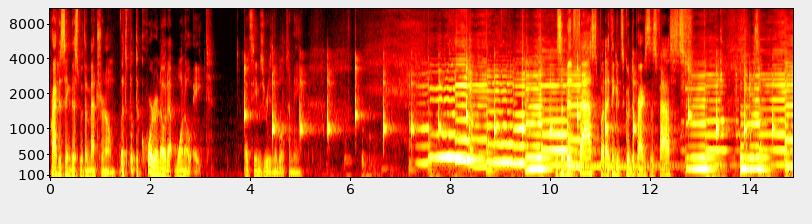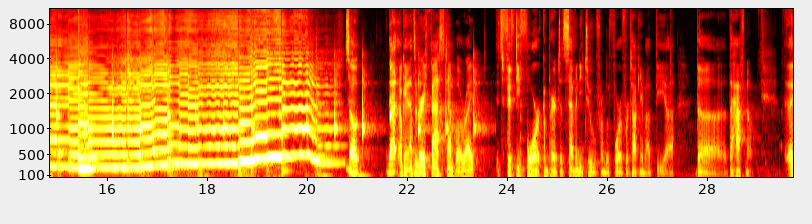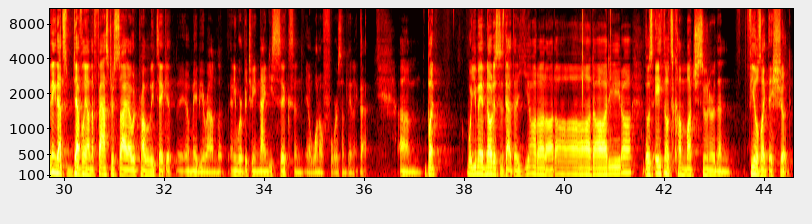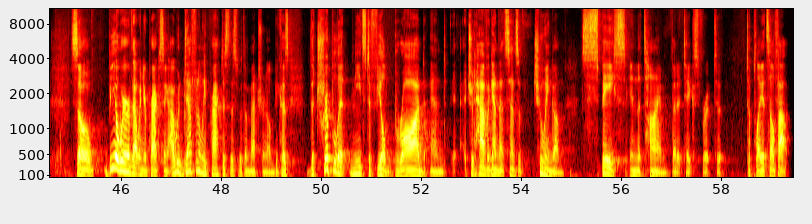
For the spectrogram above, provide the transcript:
practicing this with a metronome. Let's put the quarter note at 108. That seems reasonable to me. It's a bit fast, but I think it's good to practice this fast. So that okay, that's a very fast tempo, right? It's 54 compared to 72 from before if we're talking about the uh, the the half note. I think that's definitely on the faster side. I would probably take it, you know, maybe around anywhere between 96 and you know 104 or something like that. Um, but what you may have noticed is that the ya da da da da dee da those eighth notes come much sooner than feels like they should. So be aware of that when you're practicing. I would definitely practice this with a metronome because the triplet needs to feel broad and it should have again that sense of chewing gum, space in the time that it takes for it to to play itself out.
